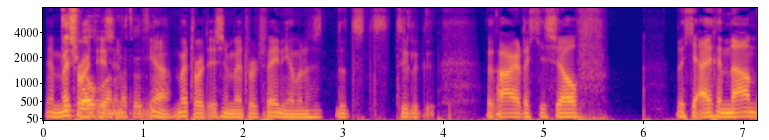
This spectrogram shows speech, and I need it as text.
Ja, Metroid is, een Metroidvania. ja, Metroid is een Metroidvania, maar dat is, dat is natuurlijk raar dat je zelf dat je eigen naam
